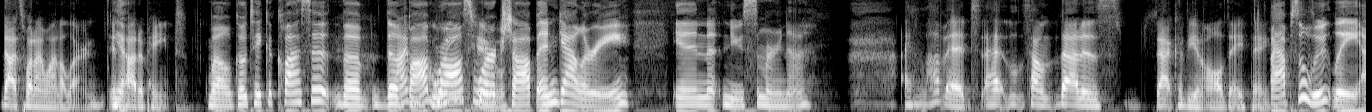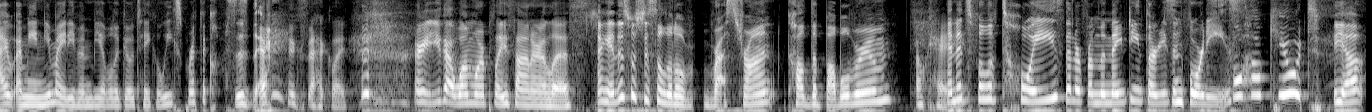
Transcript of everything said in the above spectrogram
That's what I want to learn is Yeah. how to paint. well, go take a class at the the I'm Bob Ross to. workshop and gallery in New Smyrna. I love it. That sound that is that could be an all day thing. Absolutely. I, I mean, you might even be able to go take a week's worth of classes there. exactly. All right, you got one more place on our list. Okay, this was just a little restaurant called the Bubble Room. Okay. And it's full of toys that are from the 1930s and 40s. oh, how cute. Yep.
